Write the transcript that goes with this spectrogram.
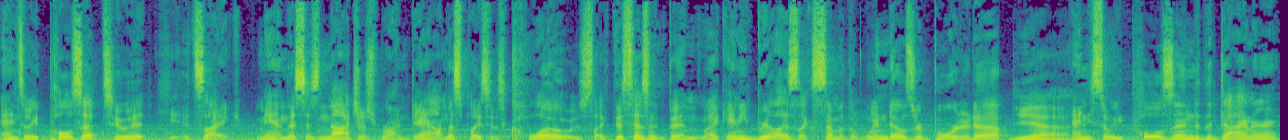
And so he pulls up to it. He, it's like, man, this is not just run down. This place is closed. Like this hasn't been like. And he realized like some of the windows are boarded up. Yeah. And so he pulls into the diner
